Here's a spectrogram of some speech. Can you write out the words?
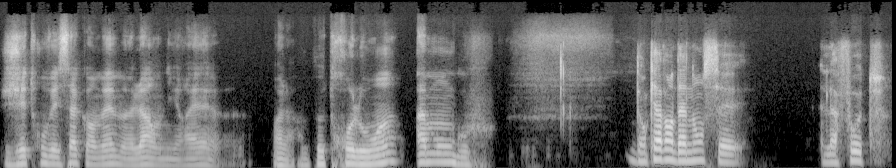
J'ai trouvé ça quand même, là on irait euh, voilà, un peu trop loin à mon goût. Donc avant d'annoncer la faute,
